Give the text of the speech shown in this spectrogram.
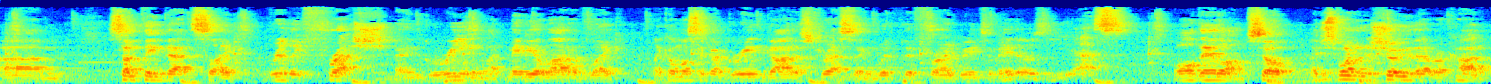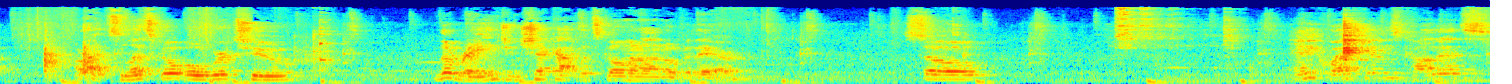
um, something that's like really fresh and green, like maybe a lot of like like almost like a green goddess dressing with the fried green tomatoes. Yes, all day long. So I just wanted to show you that ricotta. All right, so let's go over to the range and check out what's going on over there. So, any questions, comments?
